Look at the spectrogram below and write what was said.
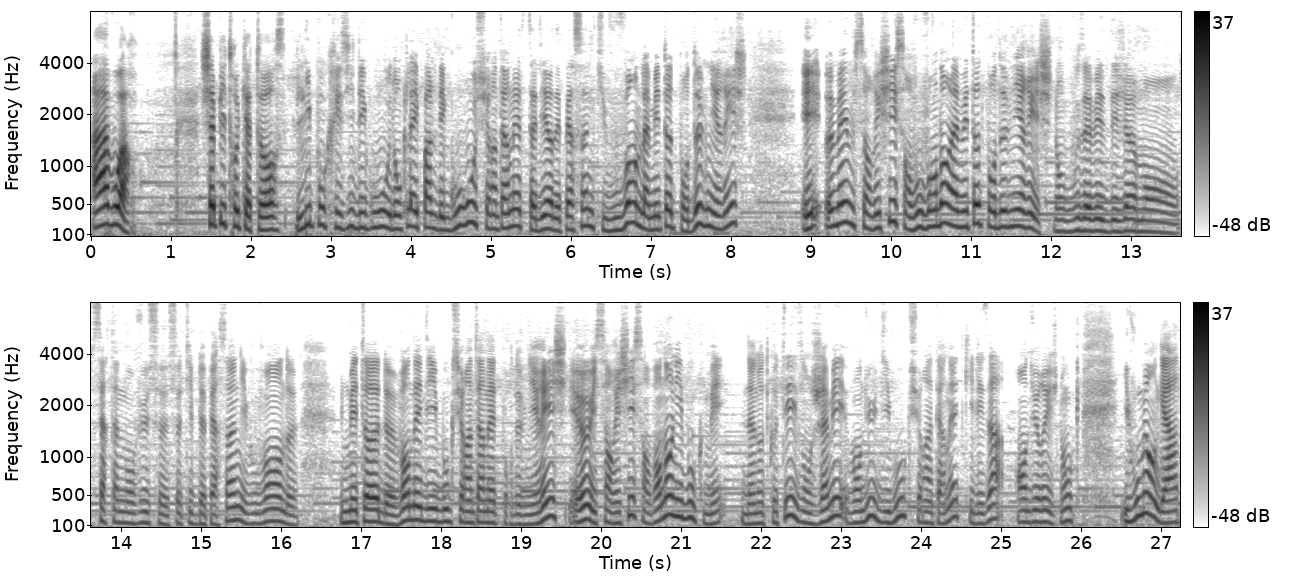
à avoir. Chapitre 14, l'hypocrisie des gourous. Donc là, il parle des gourous sur Internet, c'est-à-dire des personnes qui vous vendent la méthode pour devenir riche et eux-mêmes s'enrichissent en vous vendant la méthode pour devenir riche. Donc vous avez déjà certainement vu ce, ce type de personnes. Ils vous vendent une méthode, vendez des e-books sur Internet pour devenir riche, et eux, ils s'enrichissent en vendant l'e-book. Mais d'un autre côté, ils n'ont jamais vendu d'e-book sur Internet qui les a rendus riches. Donc, il vous met en garde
